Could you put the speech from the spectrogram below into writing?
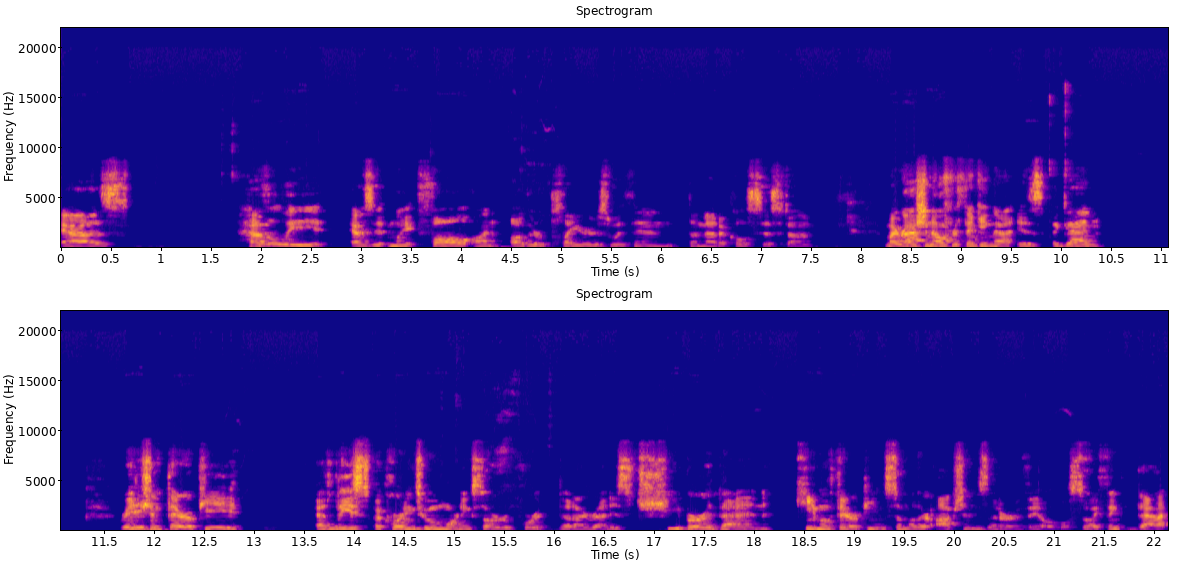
as heavily as it might fall on other players within the medical system. My rationale for thinking that is again, Radiation therapy, at least according to a Morningstar report that I read, is cheaper than chemotherapy and some other options that are available. So I think that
